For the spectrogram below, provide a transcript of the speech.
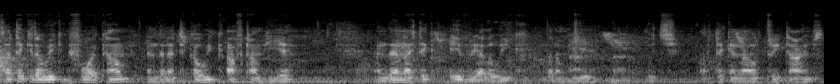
So I take it a week before I come and then I take a week after I'm here. And then I take every other week that I'm here which I've taken now three times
